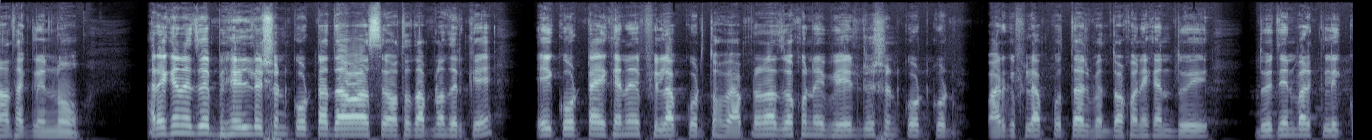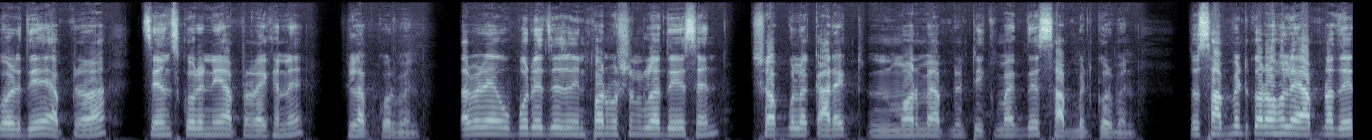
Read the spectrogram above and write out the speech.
না থাকলে নো আর এখানে যে ভ্যালিডেশন কোডটা দেওয়া আছে, অর্থাৎ আপনাদেরকে এই কোডটা এখানে ফিল করতে হবে। আপনারা যখন এই ভ্যালিডেশন কোড কোড আর কি ফিল আপ করতে আসবেন, তখন এখানে দুই দুই, তিনবার ক্লিক করে দিয়ে আপনারা চেঞ্জ করে নিয়ে আপনারা এখানে ফিল করবেন। তারপরে উপরে যে ইনফরমেশনগুলো দিয়েছেন, সবগুলো কারেক্ট মর্মে আপনি টিকমার্ক দিয়ে সাবমিট করবেন। তো সাবমিট করা হলে আপনাদের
